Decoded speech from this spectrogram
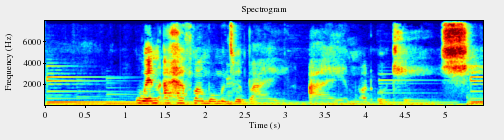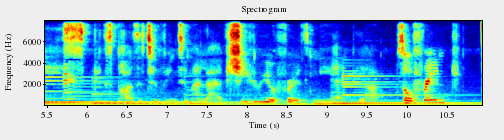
when I have my moments whereby I am not okay, she speaks positively into my life. She reaffirms me, and yeah. So, friend,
